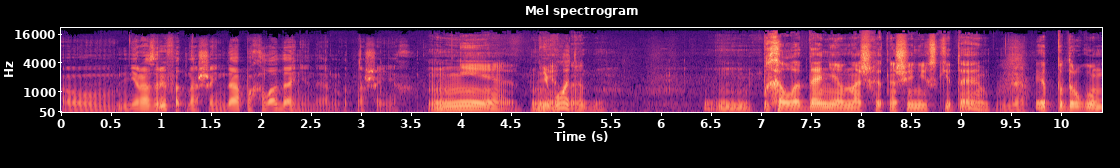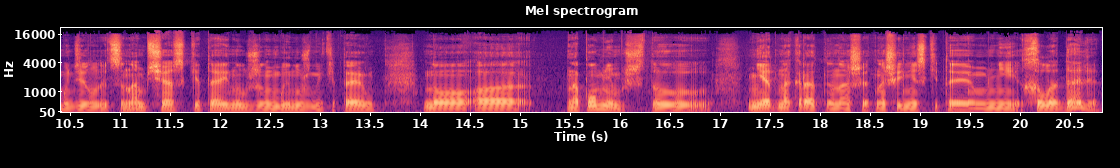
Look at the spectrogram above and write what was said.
не разрыв отношений, да, а похолодание, наверное, в отношениях. Нет, не нет, будет. Похолодание в наших отношениях с Китаем, да. это по-другому делается. Нам сейчас Китай нужен, мы нужны Китаю. Но э, напомним, что неоднократно наши отношения с Китаем не холодали,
